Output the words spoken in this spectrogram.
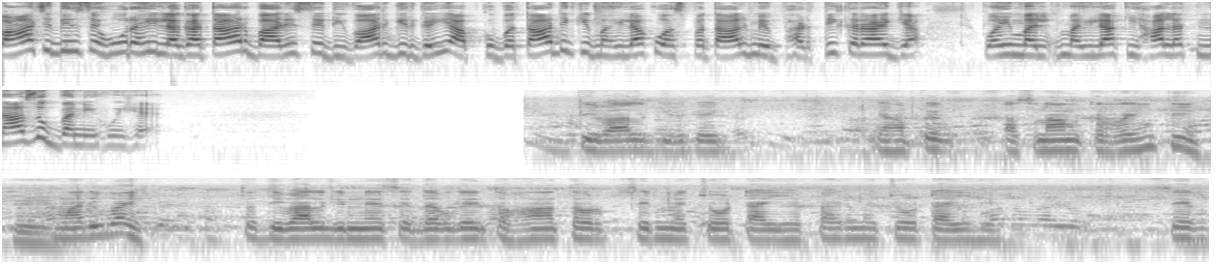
पाँच दिन से हो रही लगातार बारिश से दीवार गिर गई। आपको बता दें कि महिला को अस्पताल में भर्ती कराया गया। वहीं महिला की हालत नाजुक बनी हुई है। दीवार गिर गई। यहाँ पे स्नान कर रही थी हमारी भाई। तो दीवार गिरने से दब गई तो हाथ और सिर में चोट आई है पैर में चोट आई है। सिर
